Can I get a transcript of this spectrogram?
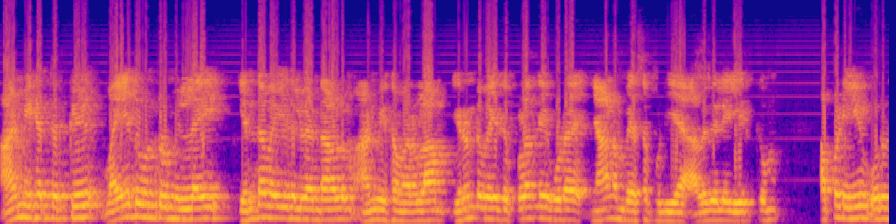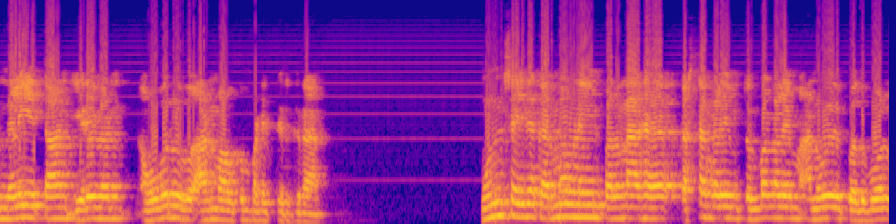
ஆன்மீகத்திற்கு வயது ஒன்றும் இல்லை. எந்த வயதில் வேண்டாலும் ஆன்மீகம் வரலாம். இரண்டு வயது குழந்தை கூட ஞானம் பேசக்கூடிய அளவிலே இருக்கும். அப்படி ஒரு நிலையைத்தான் இறைவன் ஒவ்வொரு ஆன்மாவுக்கும் படைத்திருக்கிறான். முன் செய்த கர்மவினையின் பலனாக கஷ்டங்களையும் துன்பங்களையும் அனுபவிப்பது போல்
